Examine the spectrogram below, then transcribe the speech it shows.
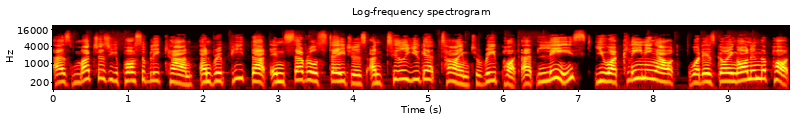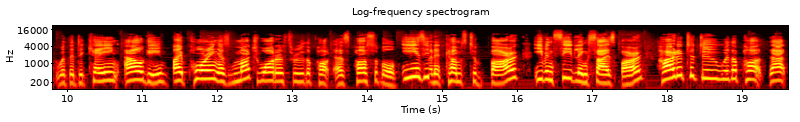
as much as you possibly can and repeat that in several stages until you get time to repot. At least you are cleaning out what is going on in the pot with the decaying algae by pouring as much water through the pot as possible. Easy when it comes to bark, even seedling size bark. Harder to do with a pot that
